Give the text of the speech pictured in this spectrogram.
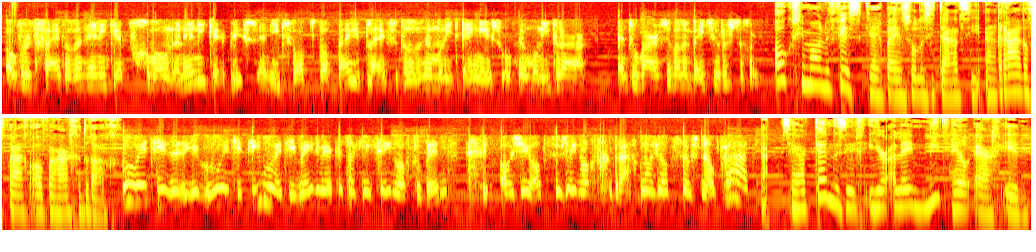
over het feit dat een handicap gewoon een handicap is. En iets wat, wat bij je blijft. Dat het helemaal niet eng is of helemaal niet raar. En toen waren ze wel een beetje rustiger. Ook Simone Vis kreeg bij een sollicitatie een rare vraag over haar gedrag. Hoe heet je, hoe heet je team, hoe heet je medewerkers dat je niet zenuwachtig bent? Als je je altijd zo zenuwachtig gedraagt en als je altijd zo snel praat. Ja, ze herkende zich hier alleen niet heel erg in.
